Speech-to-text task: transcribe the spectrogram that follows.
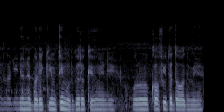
माशाल्लाह जी, इन्होंने बड़े कीमती मुर्गे रखे हुए हैं जी, और काफ़ी तादाद में है।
